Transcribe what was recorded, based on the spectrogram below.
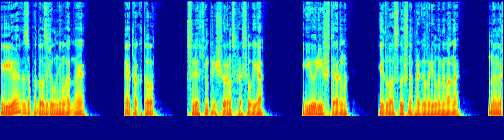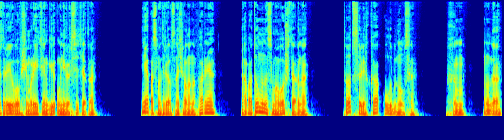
и я заподозрил неладное. «Это кто?» — с легким прищуром спросил я. «Юрий Штерн», — едва слышно проговорила Милана. «Номер три в общем рейтинге университета». Я посмотрел сначала на парня, а потом и на самого Штерна. Тот слегка улыбнулся. «Хм, ну да,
